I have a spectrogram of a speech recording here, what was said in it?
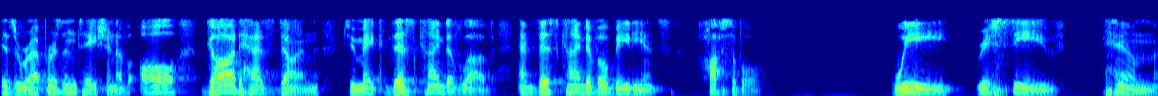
is a representation of all God has done to make this kind of love and this kind of obedience possible. We receive Him.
